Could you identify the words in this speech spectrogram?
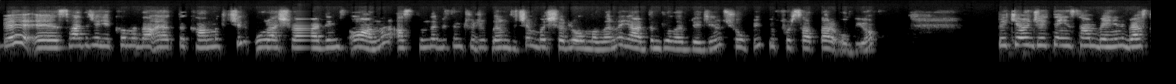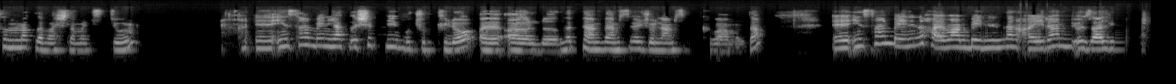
Ve e, sadece yıkılmadan ayakta kalmak için uğraş verdiğimiz o anlar aslında bizim çocuklarımız için başarılı olmalarına yardımcı olabileceğimiz çok büyük bir fırsatlar oluyor. Peki öncelikle insan beynini biraz tanımakla başlamak istiyorum. Ee, insan beyni yaklaşık bir buçuk kilo e, ağırlığında, pembemsi ve jölemsi kıvamında. Ee, insan beynini hayvan beyninden ayıran bir özellik var.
